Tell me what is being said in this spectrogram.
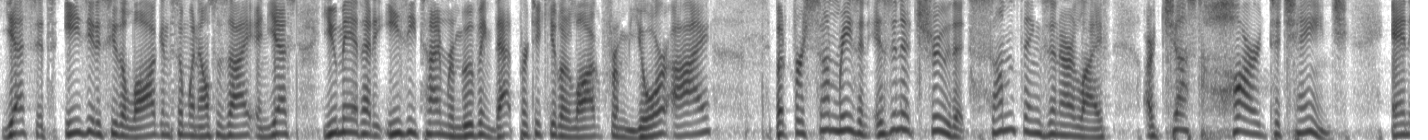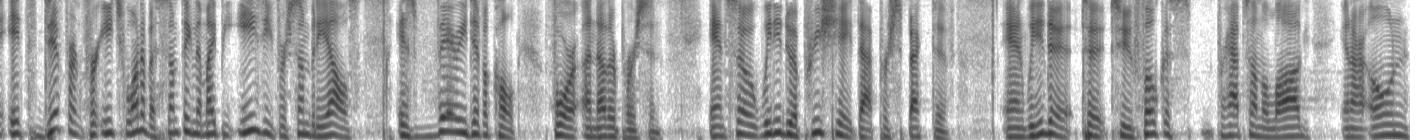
Yes, it's easy to see the log in someone else's eye. And yes, you may have had an easy time removing that particular log from your eye. But for some reason, isn't it true that some things in our life are just hard to change? And it's different for each one of us. Something that might be easy for somebody else is very difficult for another person. And so we need to appreciate that perspective. And we need to, to, to focus perhaps on the log in our own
